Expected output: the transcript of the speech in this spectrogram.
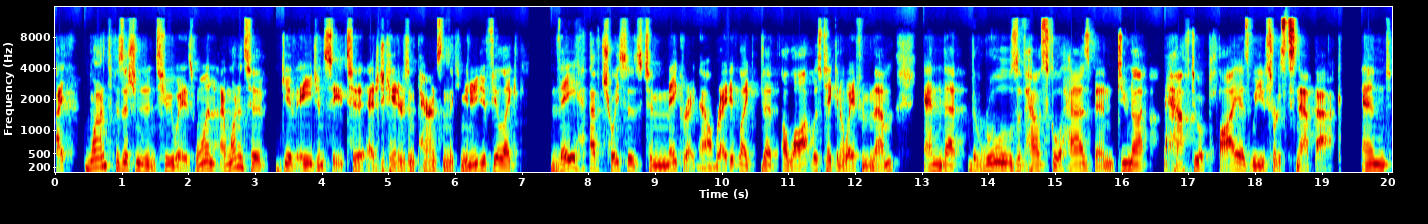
I wanted to position it in two ways. One, I wanted to give agency to educators and parents in the community to feel like they have choices to make right now, right? Like that a lot was taken away from them, and that the rules of how school has been do not have to apply as we sort of snap back. And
